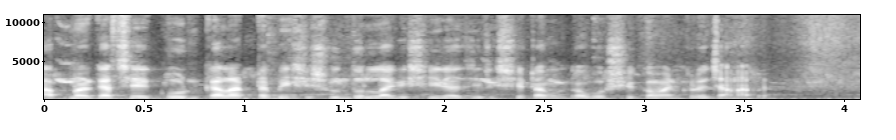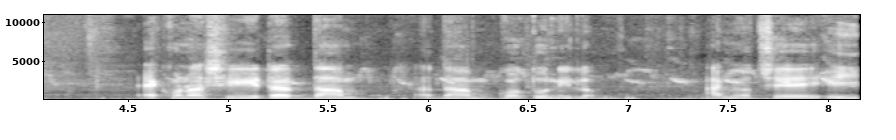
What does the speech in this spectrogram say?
আপনার কাছে কোন কালারটা বেশি সুন্দর লাগে সিরাজির, সেটা আমাকে অবশ্যই কমেন্ট করে জানাবেন। এখন আসি এটার দাম। দাম কত নিল? আমি হচ্ছে এই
